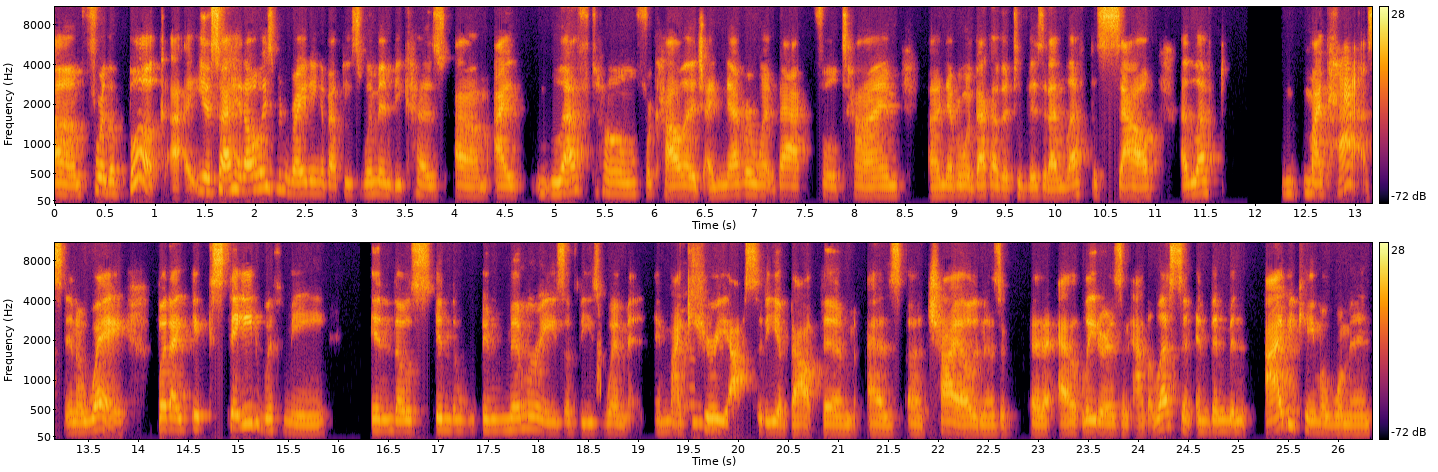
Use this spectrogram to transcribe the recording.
um, for the book, I, you know, so I had always been writing about these women because um, I left home for college. I never went back full time. I never went back other to visit. I left the South. I left my past in a way, but I it stayed with me in those in the in memories of these women and my mm-hmm. curiosity about them as a child and as a, a later as an adolescent and then when I became a woman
